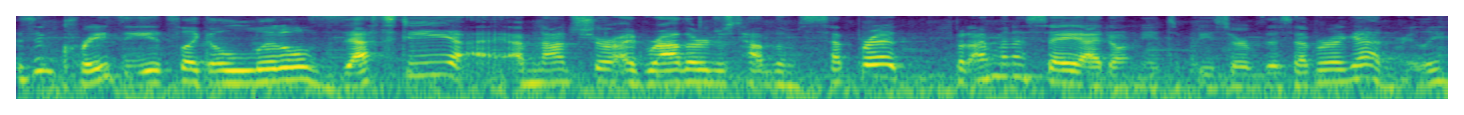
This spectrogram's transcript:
isn't crazy. It's like a little zesty. I, I'm not sure. I'd rather just have them separate. But I'm gonna say I don't need to be served this ever again. Really,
